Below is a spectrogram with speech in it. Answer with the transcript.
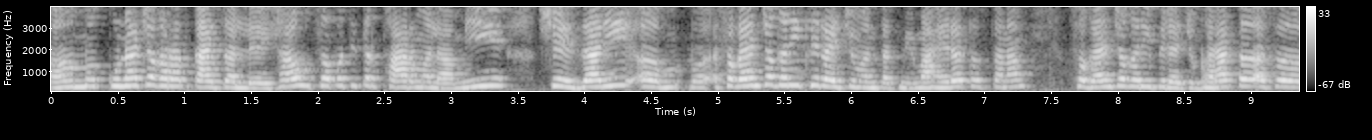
मग कुणाच्या घरात काय चाललंय, ह्या उचापती तर फार मला. मी शेजारी सगळ्यांच्या घरी फिरायची म्हणतात मी. माहेरात असताना सगळ्यांच्या घरी फिरायची. घरात असं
